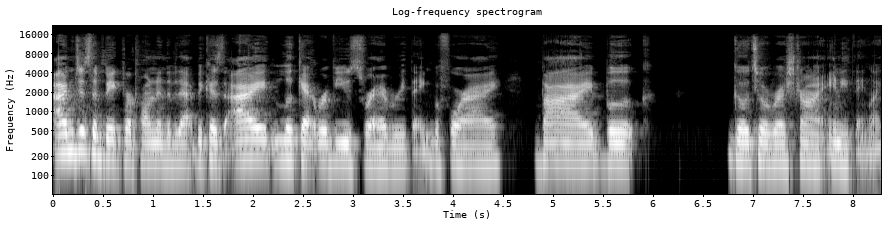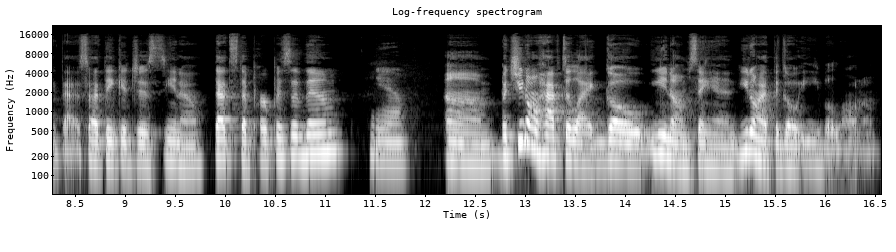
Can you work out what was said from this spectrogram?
I'm just a big proponent of that because I look at reviews for everything before I buy, book, go to a restaurant, anything like that. So I think it just, you know, that's the purpose of them. Yeah. Um, but you don't have to like go, you know what I'm saying? You don't have to go evil on them.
